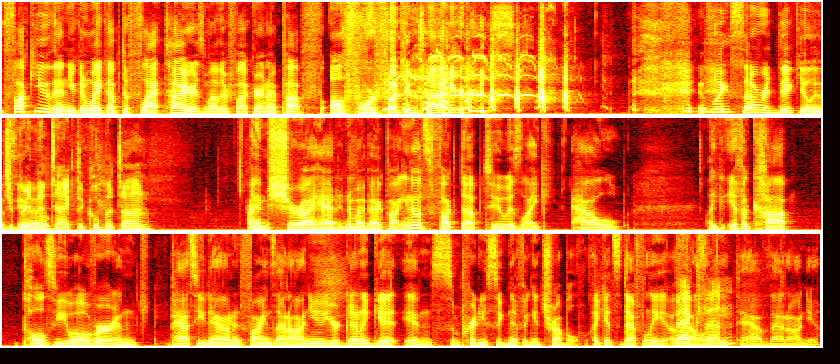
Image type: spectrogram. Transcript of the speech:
fuck you then. You can wake up to flat tires, motherfucker. And I pop f- all four fucking tires. it's like so ridiculous. Did you bring know? the tactical baton? I'm sure I had it in my back pocket. You know what's fucked up too is like how, like if a cop pulls you over and pats you down and finds that on you, you're gonna get in some pretty significant trouble. Like it's definitely a Back felony then? to have that on you.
